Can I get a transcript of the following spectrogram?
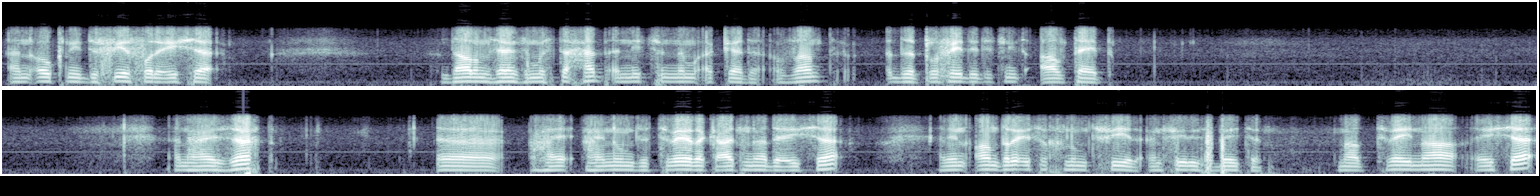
En ook niet de vier voor de Isha. Daarom zijn ze mustahab en niet sunnah mu'akkada. Want de profeet deed het niet altijd. En hij zegt... eh hij, hij noemde twee rak'at na de Isha. En in andere is het genoemd vier. En vier is beter. Maar twee na Isha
